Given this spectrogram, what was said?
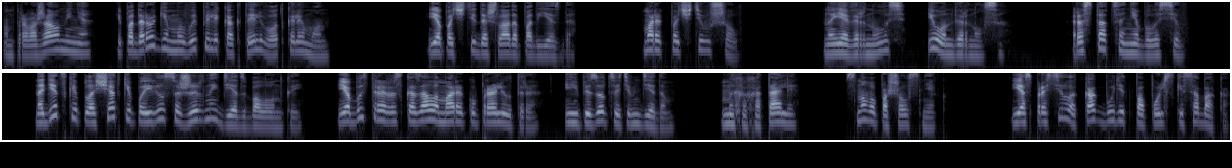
Он провожал меня, и по дороге мы выпили коктейль водка-лимон. Я почти дошла до подъезда. Марек почти ушел. Но я вернулась, и он вернулся. Расстаться не было сил. На детской площадке появился жирный дед с баллонкой. Я быстро рассказала Мареку про Лютера, и эпизод с этим дедом. Мы хохотали. Снова пошел снег. Я спросила, как будет по-польски собака.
